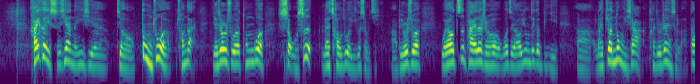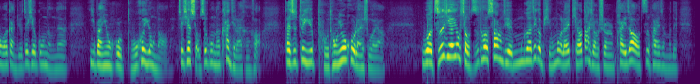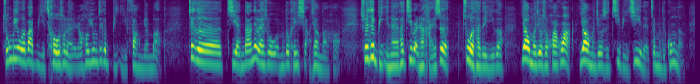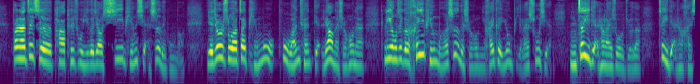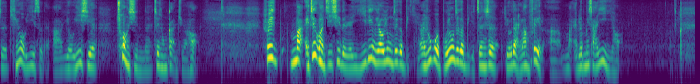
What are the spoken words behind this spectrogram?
还可以实现的一些叫动作传感，也就是说通过手势来操作一个手机啊，比如说我要自拍的时候，我只要用这个笔啊来转动一下，它就认识了。但我感觉这些功能呢。一般用户不会用到的这些手势功能看起来很好，但是对于普通用户来说呀，我直接用手指头上去摸这个屏幕来调大小声、拍照、自拍什么的，总比我把笔抽出来然后用这个笔方便吧？这个简单的来说，我们都可以想象到哈。所以这笔呢，它基本上还是做它的一个，要么就是画画，要么就是记笔记的这么的功能。当然，这次它推出一个叫息屏显示的功能，也就是说，在屏幕不完全点亮的时候呢，利用这个黑屏模式的时候，你还可以用笔来书写。嗯，这一点上来说，我觉得这一点上还是挺有意思的啊，有一些创新的这种感觉哈。所以买这款机器的人一定要用这个笔啊，如果不用这个笔，真是有点浪费了啊，买了没啥意义哈。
